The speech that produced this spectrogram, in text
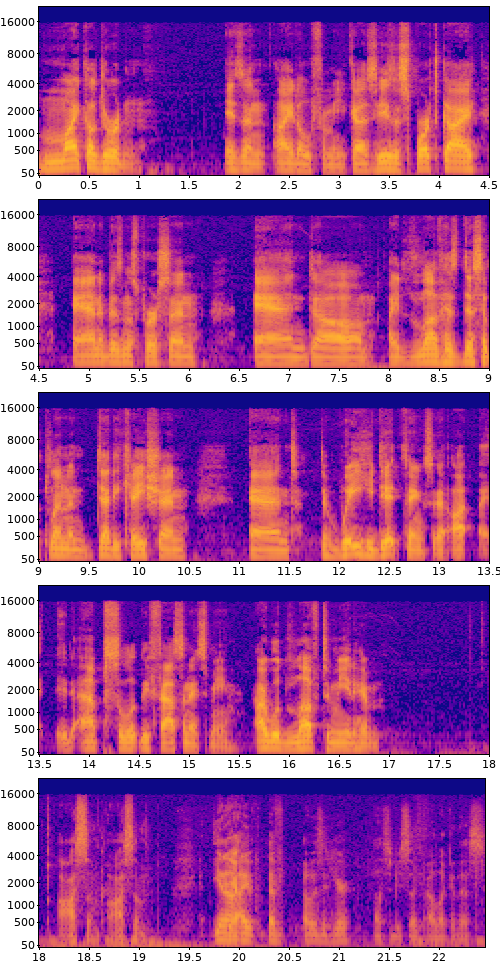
Michael Jordan is an idol for me because he's a sports guy and a business person. And um, I love his discipline and dedication and the way he did things. It, I, it absolutely fascinates me. I would love to meet him. Awesome, awesome. You know, Yeah. I I've, oh, is it here? Oh, this would be so. Oh, look at this.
